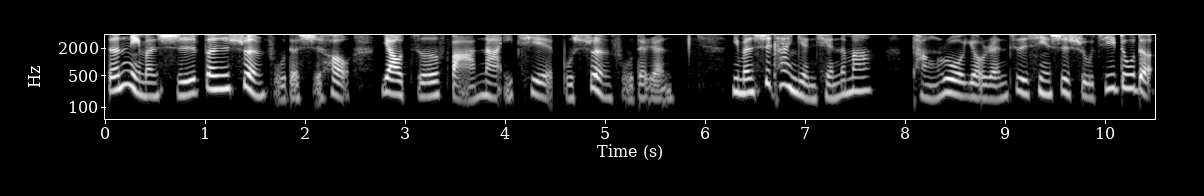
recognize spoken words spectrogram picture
等你们十分顺服的时候，要责罚那一切不顺服的人。你们是看眼前的吗？倘若有人自信是属基督的，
